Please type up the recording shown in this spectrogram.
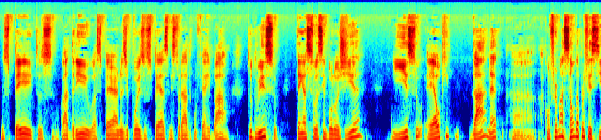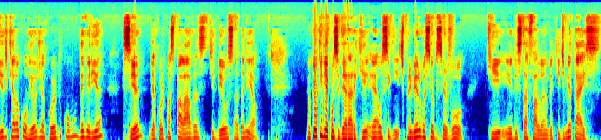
os peitos, o quadril, as pernas, depois os pés misturados com ferro e barro, tudo isso tem a sua simbologia e isso é o que dá né, a, a confirmação da profecia de que ela ocorreu de acordo como deveria ser, de acordo com as palavras de Deus a Daniel. O que eu queria considerar aqui é o seguinte: primeiro, você observou que ele está falando aqui de metais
